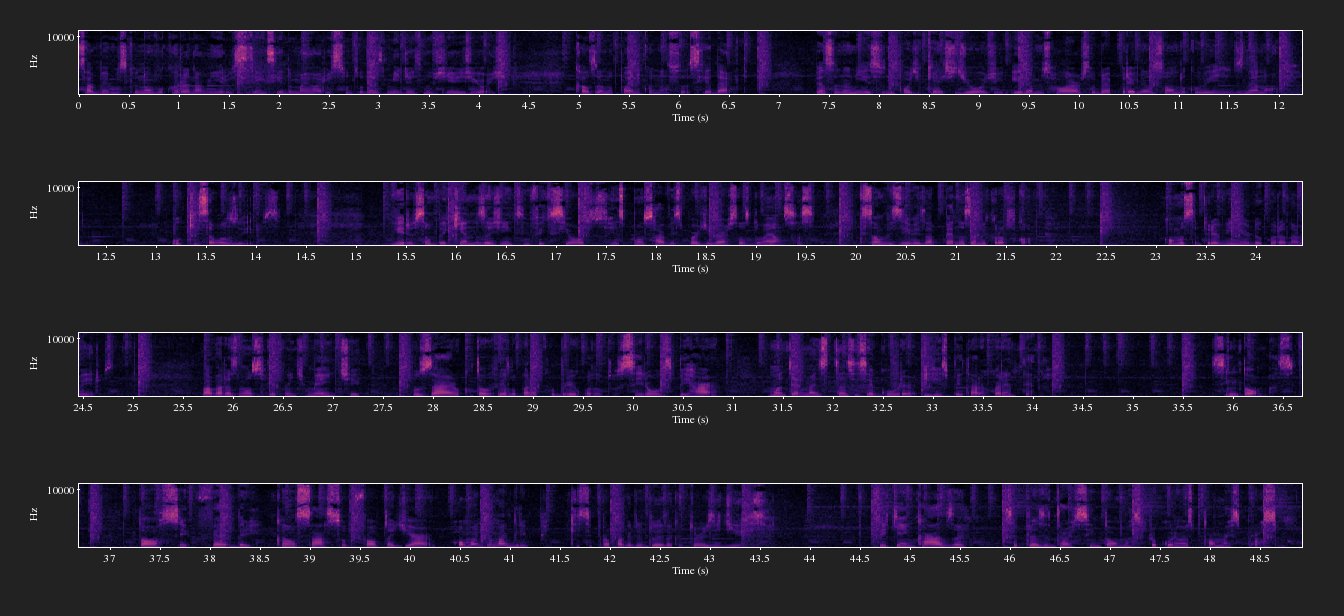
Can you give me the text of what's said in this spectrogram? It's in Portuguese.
Sabemos que o novo coronavírus tem sido o maior assunto das mídias nos dias de hoje, causando pânico na sociedade. Pensando nisso, no podcast de hoje iremos falar sobre a prevenção do Covid-19. O que são os vírus? Vírus são pequenos agentes infecciosos responsáveis por diversas doenças, que são visíveis apenas a microscópio. Como se prevenir do coronavírus? Lavar as mãos frequentemente, usar o cotovelo para cobrir quando tossir ou espirrar, manter uma distância segura e respeitar a quarentena. Sintomas: tosse, febre, cansaço, falta de ar, como de uma gripe, que se propaga de 2 a 14 dias. Fique em casa. Se apresentar sintomas, procure um hospital mais próximo.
